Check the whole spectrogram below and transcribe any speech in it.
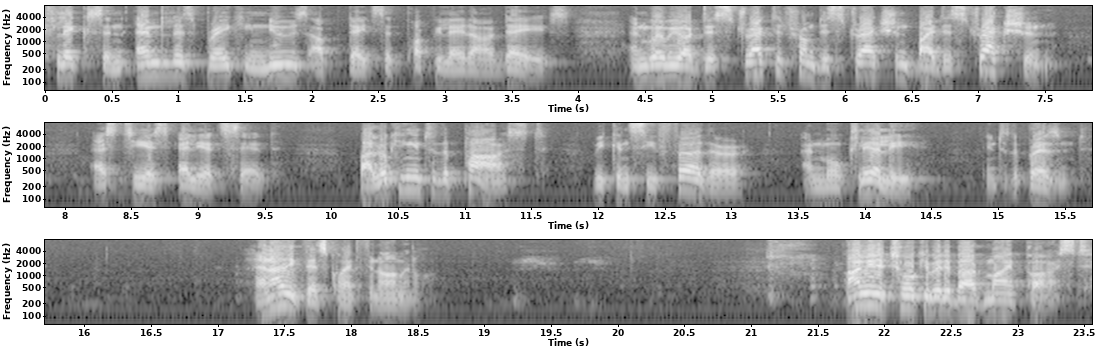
clicks, and endless breaking news updates that populate our days, and where we are distracted from distraction by distraction, as T.S. Eliot said. By looking into the past, we can see further and more clearly into the present. And I think that's quite phenomenal. I'm going to talk a bit about my past.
